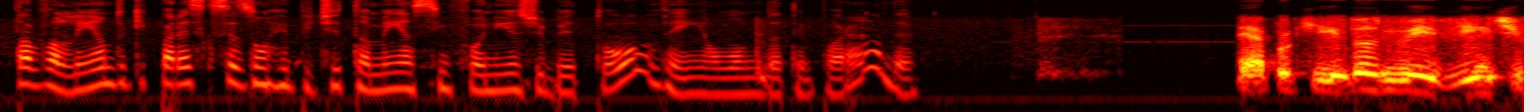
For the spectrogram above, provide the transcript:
estava lendo que parece que vocês vão repetir também as sinfonias de Beethoven ao longo da temporada? É, porque em 2020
